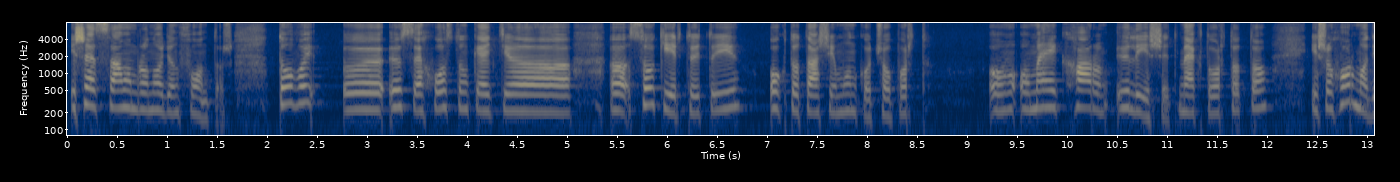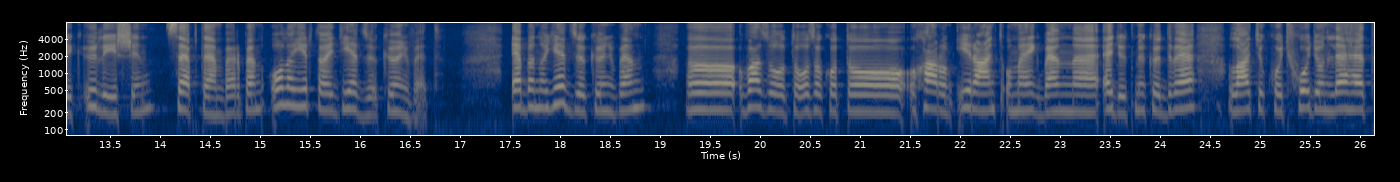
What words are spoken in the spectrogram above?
És ez számomra nagyon fontos. Tavaly összehoztunk egy szakértői oktatási munkacsoport, amelyik három ülését megtartotta, és a harmadik ülésén, szeptemberben odaírta egy jegyzőkönyvet. Ebben a jegyzőkönyvben vázolta azokat a három irányt, amelyekben együttműködve látjuk, hogy hogyan lehet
